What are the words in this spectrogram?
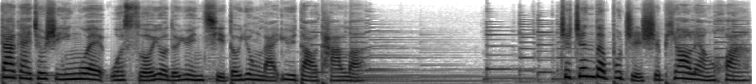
大概就是因为我所有的运气都用来遇到他了。这真的不只是漂亮话，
